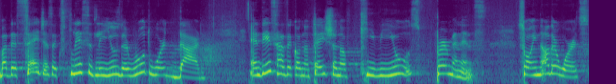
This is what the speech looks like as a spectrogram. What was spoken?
but the sages explicitly use the root word dar, and this has the connotation of kivius, permanence. So, in other words,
